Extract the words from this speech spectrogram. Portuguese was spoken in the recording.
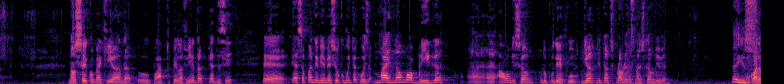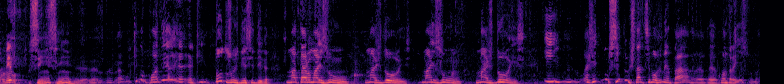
Não sei como é que anda o pacto pela vida, quer dizer, é, essa pandemia mexeu com muita coisa, mas não obriga a, a, omissão do poder público diante de tantos problemas que nós estamos vivendo. É isso. Concorda comigo? Sim, sim. É, é, o que não pode é, é, que todos os dias se diga mataram mais um, mais dois, mais um, mais dois. E a gente não sinta o Estado se movimentar é, contra isso. Né?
